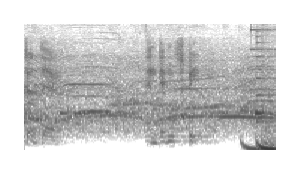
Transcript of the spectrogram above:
stood there and didn't speak.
